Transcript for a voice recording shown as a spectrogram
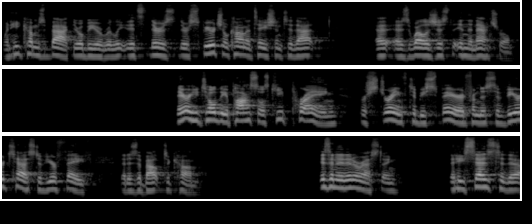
when he comes back, there will be a release. there's, there's spiritual connotation to that as well as just in the natural. There he told the apostles, keep praying for strength to be spared from the severe test of your faith that is about to come. Isn't it interesting? That he says to them,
